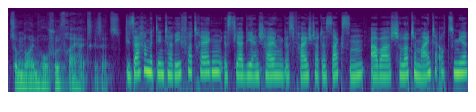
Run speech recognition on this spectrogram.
zum neuen Hochschulfreiheitsgesetz. Die Sache mit den Tarifverträgen ist ja die Entscheidung des Freistaates Sachsen, aber Charlotte meinte auch zu mir,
